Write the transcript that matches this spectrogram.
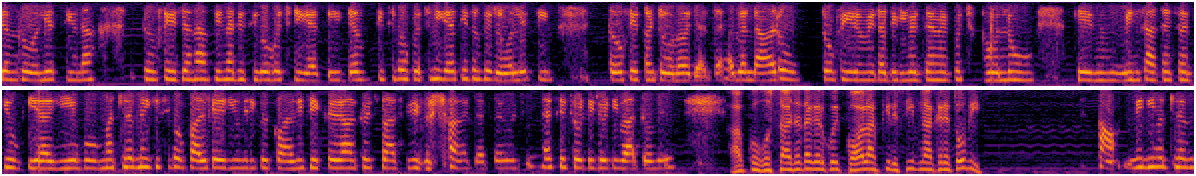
जब रो लेती हूँ ना तो फिर जो ना फिर मैं किसी को कुछ नहीं कहती। जब किसी को कुछ नहीं कहती तो फिर रो लेती हूँ तो फिर कंट्रोल हो जाता है। अगर ना रो तो फिर मेरा दिल करता है मैं कुछ बोलूँ कि मेरे साथ ऐसा क्यों किया ये वो मतलब मैं किसी को कॉल कर रही हूँ मेरी कोई कॉल नहीं पिक कर रहा तो इस बात पे गुस्सा आ जाता है मुझे। ऐसी छोटी छोटी बातों में। आपको गुस्सा आ जाता है अगर कोई कॉल आपकी रिसीव ना करे तो भी? हाँ मेरी मतलब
